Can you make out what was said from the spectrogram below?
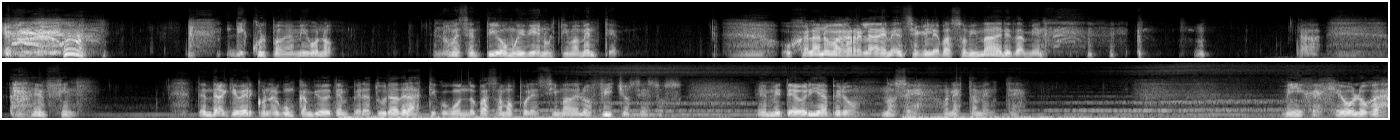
Discúlpame, amigo, no. No me he sentido muy bien últimamente. Ojalá no me agarre la demencia que le pasó a mi madre también. Ah, en fin. Tendrá que ver con algún cambio de temperatura drástico cuando pasamos por encima de los bichos esos. Es mi teoría, pero no sé, honestamente. Mi hija es geóloga,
